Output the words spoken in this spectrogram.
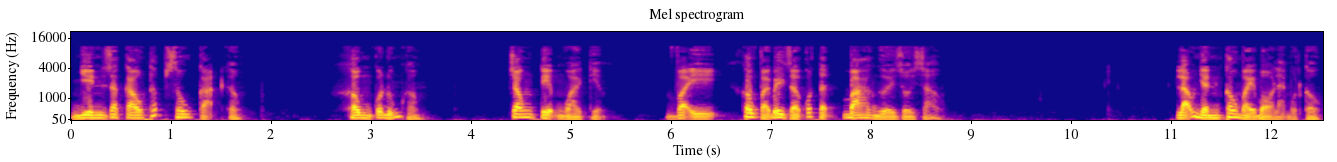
Nhìn ra cao thấp sâu cạn không? Không có đúng không? Trong tiệm ngoài tiệm. Vậy không phải bây giờ có tận ba người rồi sao? Lão nhân câu mày bỏ lại một câu.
